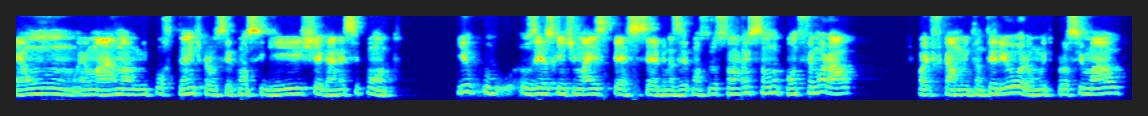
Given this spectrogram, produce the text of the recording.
é, um, é uma arma importante para você conseguir chegar nesse ponto. E o, o, os erros que a gente mais percebe nas reconstruções são no ponto femoral, pode ficar muito anterior ou muito proximal,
